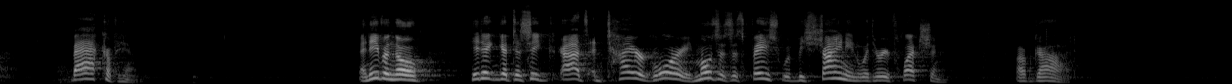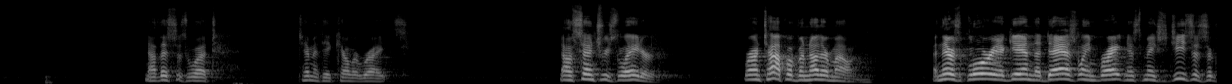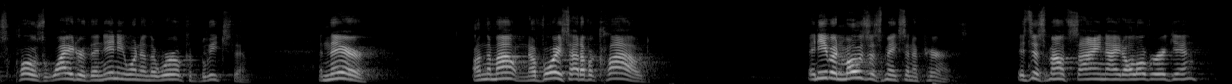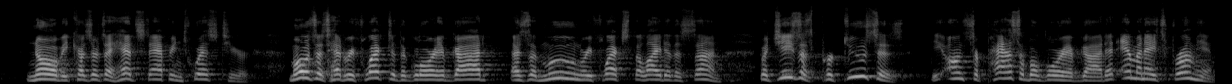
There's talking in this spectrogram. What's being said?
back of him. And even though he didn't get to see God's entire glory, Moses' face would be shining with a reflection of God. Now, this is what Timothy Keller writes. Now, centuries later, we're on top of another mountain. And there's glory again. The dazzling brightness makes Jesus' clothes whiter than anyone in the world could bleach them. And there, on the mountain, a voice out of a cloud. And even Moses makes an appearance. Is this Mount Sinai all over again? No, because there's a head snapping twist here. Moses had reflected the glory of God as the moon reflects the light of the sun. But Jesus produces the unsurpassable glory of God. It emanates from him.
